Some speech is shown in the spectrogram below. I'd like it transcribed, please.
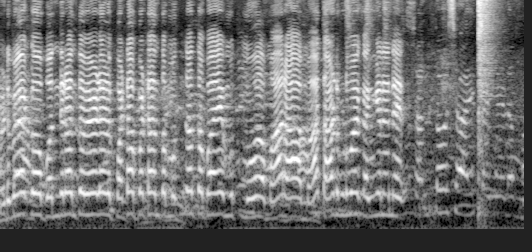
ಬಿಡ್ಬೇಕು ಬಂದಿರಂತ ಹೇಳ ಪಟ ಪಟ ಅಂತ ಮುತ್ತಂತ ಬಾಯಿ ಮುತ್ ಮಾರ ಮಾತಾಡ್ಬಿಡ್ಬೇಕು ಹಂಗೇನೆ ಸಂತೋಷ ಆಯ್ತಾ ಹೇಳಮ್ಮ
